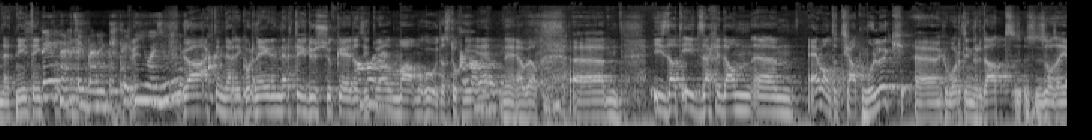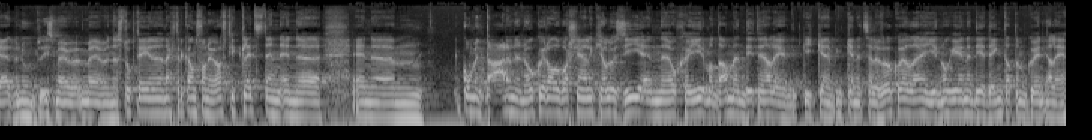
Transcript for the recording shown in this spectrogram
net niet, denk ik. 32 ben ik. Ik weet niet hoe Ja, 38. Ik word 39, dus oké, okay, dat oh, zit wel. Maar, maar goed, dat is toch niet, hè? Nee, jawel. Um, is dat iets dat je dan... Um, hè, want het gaat moeilijk. Uh, je wordt inderdaad, zoals jij het benoemt, is met, met een stok tegen een achterkant van je hoofd gekletst en, en, uh, en um, commentaren en ook weer al waarschijnlijk jaloezie en uh, ook hier madame en dit en allee, ik, ken, het zelf ook wel hè. hier nog een die denkt dat hem ik weet niet allee,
